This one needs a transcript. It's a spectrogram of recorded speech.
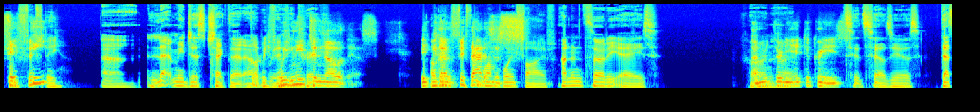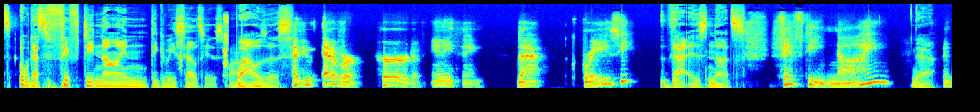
50? be 50. uh, let me just check that out. Really we need quick. to know this I'm because that is 51.5. 138 138 degrees. Fahrenheit Celsius. That's oh, that's 59 degrees Celsius. Wow. Wowzers. Have you ever heard of anything that crazy? That is nuts. 59? Yeah. I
